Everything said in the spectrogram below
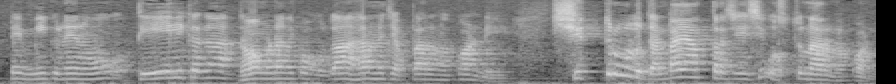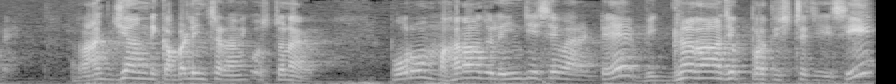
అంటే మీకు నేను తేలికగా అర్థం అవ్వడానికి ఒక ఉదాహరణ చెప్పాలనుకోండి. శత్రువులు దండయాత్ర చేసి వస్తున్నారు అనుకోండి రాజ్యాన్ని కబళించడానికి వస్తున్నారు. పూర్వం మహారాజులు ఏం చేసేవారంటే విఘ్నరాజ ప్రతిష్ఠ చేసి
